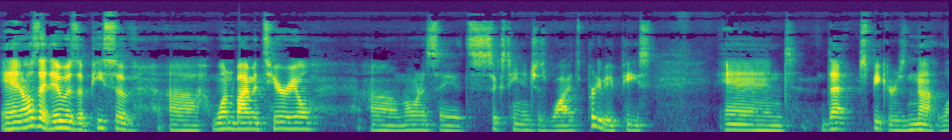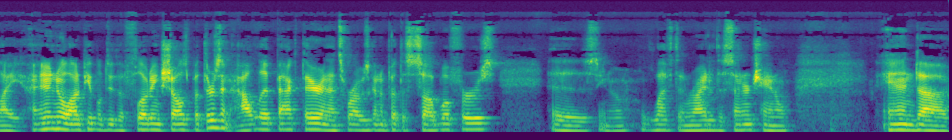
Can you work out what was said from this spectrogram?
And all I did was a piece of uh, one by material. Um, I want to say it's 16 inches wide. It's a pretty big piece. And that speaker is not light. I know a lot of people do the floating shells, but there's an outlet back there, and that's where I was going to put the subwoofers, is, you know, left and right of the center channel. And uh,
